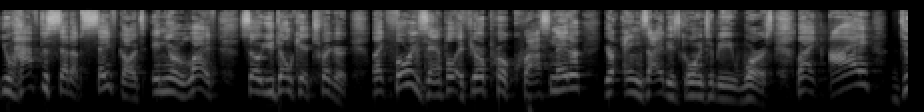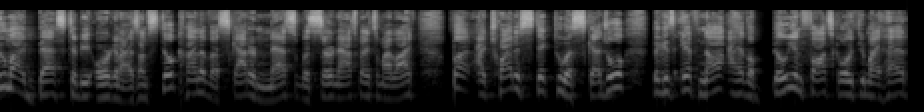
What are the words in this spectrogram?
you have to set up safeguards in your life so you don't get triggered. Like, for example, if you're a procrastinator, your anxiety is going to be worse. Like, I do my best to be organized. I'm still kind of a scattered mess with certain aspects of my life, but I try to stick to a schedule because if not, I have a billion thoughts going through my head,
